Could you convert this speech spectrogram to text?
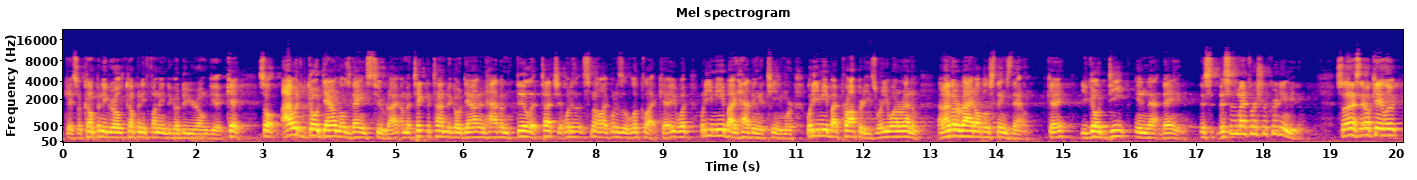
Okay, so company growth, company funding to go do your own gig. Okay, so I would go down those veins too, right? I'm gonna take the time to go down and have him feel it, touch it. What does it smell like? What does it look like? Okay, what what do you mean by having a team, or what do you mean by properties? Where you want to rent them? And I'm gonna write all those things down. Okay, you go deep in that vein. This this is my first recruiting meeting. So then I say, okay, Luke.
